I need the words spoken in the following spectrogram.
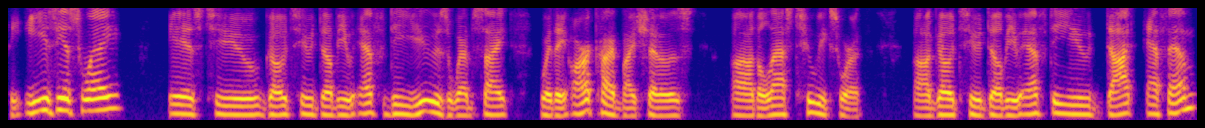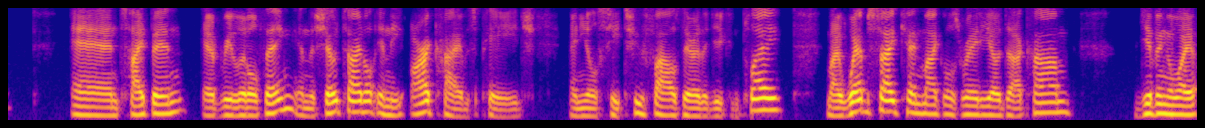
the easiest way is to go to WFDU's website where they archive my shows uh, the last two weeks worth. uh, go to wfdu.fm and type in every little thing in the show title in the archives page, and you'll see two files there that you can play. My website, kenmichaelsradio.com, giving away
